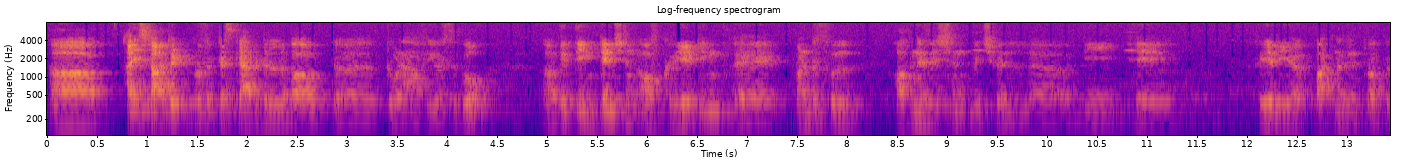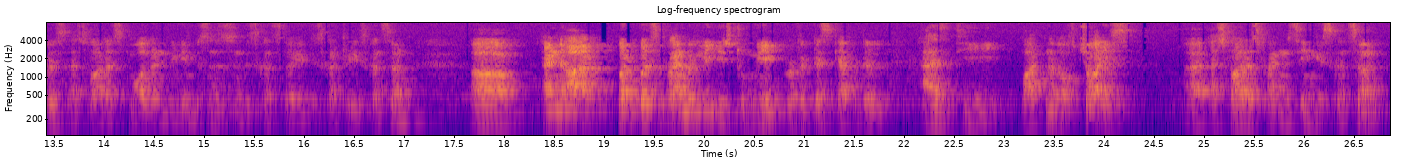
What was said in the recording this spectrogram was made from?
Uh, I started Profectus Capital about two and a half years ago uh, with the intention of creating a wonderful organization which will uh, be a really a partner in progress as far as small and medium businesses in this, in this country is concerned. Uh, and our purpose primarily is to make Profectus Capital as the partner of choice uh, as far as financing is concerned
